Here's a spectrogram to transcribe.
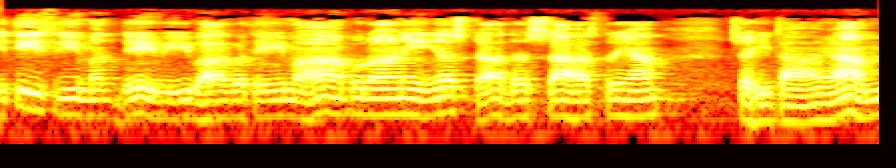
इति श्रीमद्देवी भागवते महापुराणे अष्टादशसाहस्र्यां सहितायां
